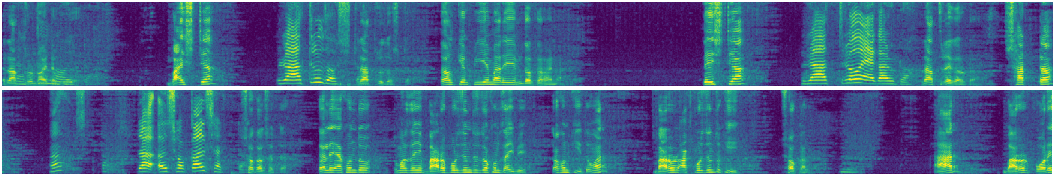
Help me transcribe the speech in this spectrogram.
রাত্র নয়টা বাইশটা? রাত্র দশটা। রাত্র দশটা। তখন কে পিএম আর এম দরকার হয় না? তেইশটা? রাত্র এগারোটা। রাত্র এগারোটা। সাতটা হ্যাঁ? সকাল সাতটা। সকাল সাতটা। তাহলে এখন তো তোমার যাই বারো পর্যন্ত যখন যাইবে তখন কি তোমার বারোর আগ পর্যন্ত কি? সকাল। আর বারোর পরে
